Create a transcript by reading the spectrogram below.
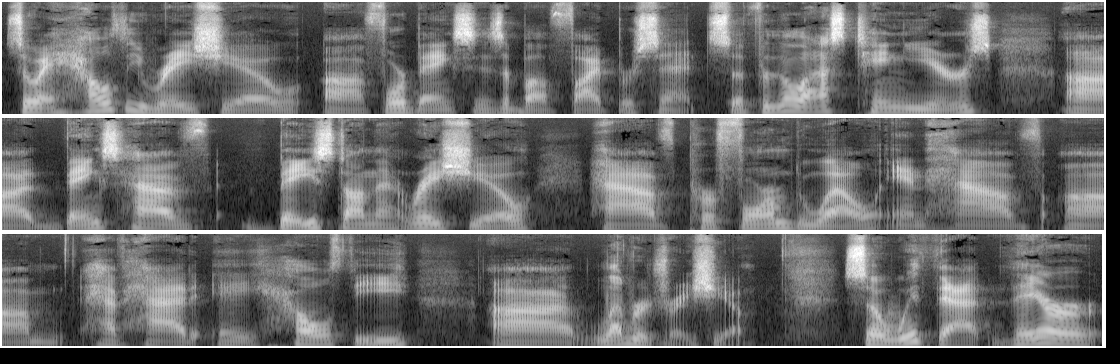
So a healthy ratio uh, for banks is above 5%. So for the last 10 years, uh, banks have, based on that ratio, have performed well and have, um, have had a healthy uh, leverage ratio. So with that, they are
